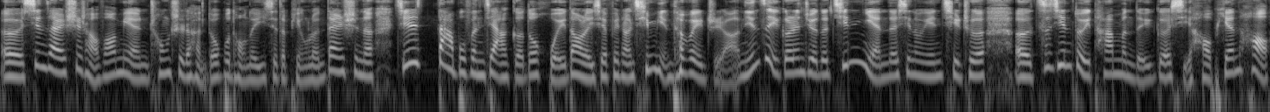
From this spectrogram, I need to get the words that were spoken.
呃，现在市场方面充斥着很多不同的一些的评论，但是呢，其实大部分价格都回到了一些非常亲民的位置啊。您自己个人觉得，今年的新能源汽车，呃，资金对他们的一个喜好偏好，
